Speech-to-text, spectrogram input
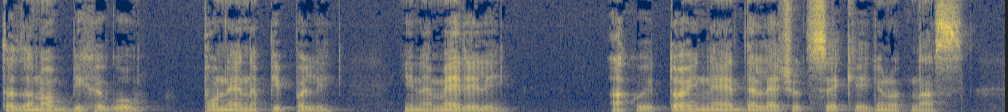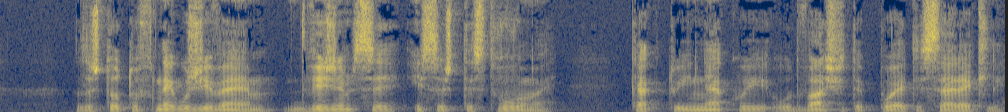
та дано биха го поне напипали и намерили, ако и Той не е далеч от всеки един от нас, защото в Него живеем, движим се и съществуваме, както и някои от вашите поети са рекли.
